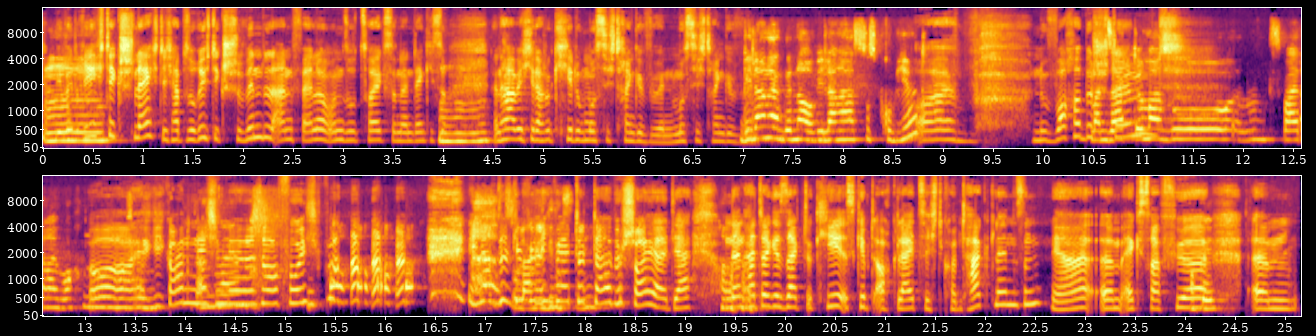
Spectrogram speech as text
Mir wird mhm. richtig schlecht. Ich habe so richtig Schwindelanfälle und so Zeugs und dann denke ich so, mm. dann habe ich gedacht, okay, du musst dich dran gewöhnen, musst dich dran gewöhnen. Wie lange genau? Wie lange hast du es probiert? Oh, eine Woche bestimmt. Man sagt immer so äh, zwei, drei Wochen. Oh, ich kann nicht mehr, so furchtbar. ich habe das so Gefühl, ich wäre total bescheuert, ja. Und dann hat er gesagt, okay, es gibt auch Gleitsicht-Kontaktlinsen, ja, ähm, extra für, okay. ähm,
